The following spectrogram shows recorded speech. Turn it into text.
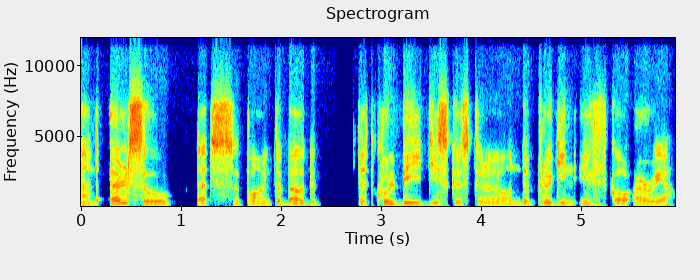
And also, that's a point about the that could be discussed uh, on the plugin health score area.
